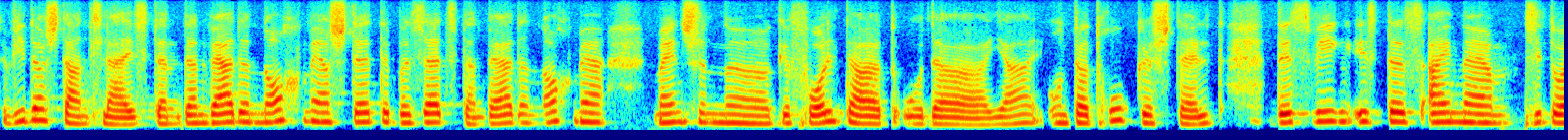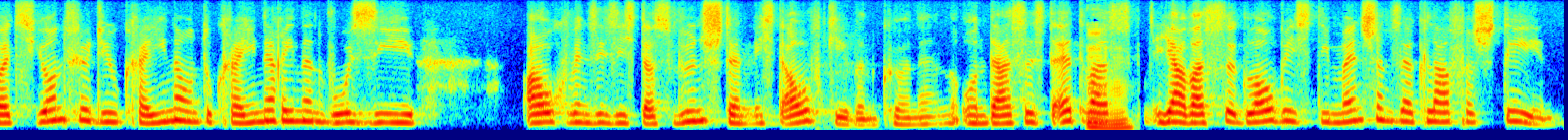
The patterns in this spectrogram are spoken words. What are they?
Widerstand leisten, dann werden noch mehr Städte besetzt, dann werden noch mehr Menschen äh, gefoltert oder ja unter Druck gestellt. Deswegen ist es eine Situation für die Ukrainer und Ukrainerinnen, wo sie auch wenn sie sich das wünschten, nicht aufgeben können. Und das ist etwas, mhm. ja, was, glaube ich, die Menschen sehr klar verstehen.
